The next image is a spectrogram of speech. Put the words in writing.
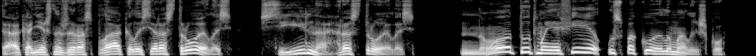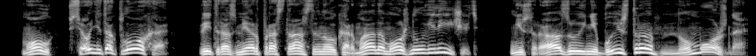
Та, конечно же, расплакалась и расстроилась, сильно расстроилась. Но тут моя фея успокоила малышку. Мол, все не так плохо, ведь размер пространственного кармана можно увеличить. Не сразу и не быстро, но можно.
